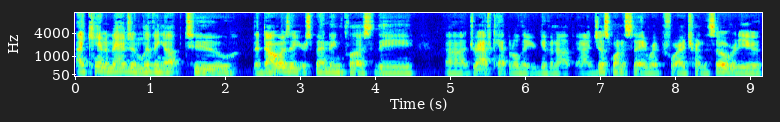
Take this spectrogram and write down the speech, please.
I can't imagine living up to the dollars that you're spending plus the uh, draft capital that you're giving up. And I just want to say right before I turn this over to you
